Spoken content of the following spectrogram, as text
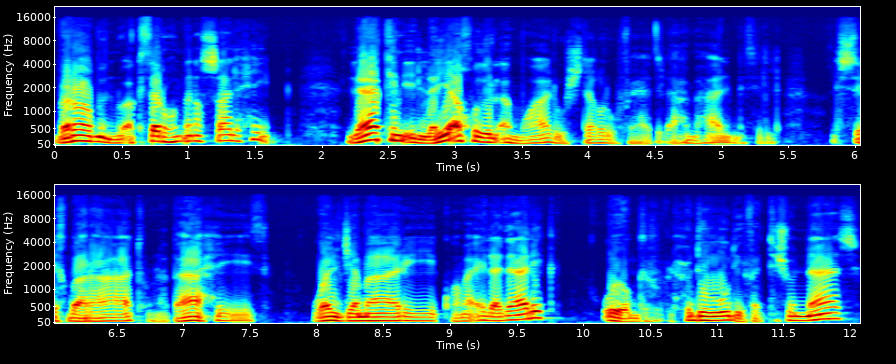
برغم أنه أكثرهم من الصالحين. لكن إلا يأخذوا الأموال ويشتغلوا في هذه الأعمال مثل الاستخبارات والمباحث والجمارك وما إلى ذلك ويوقفوا الحدود ويفتشوا الناس.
